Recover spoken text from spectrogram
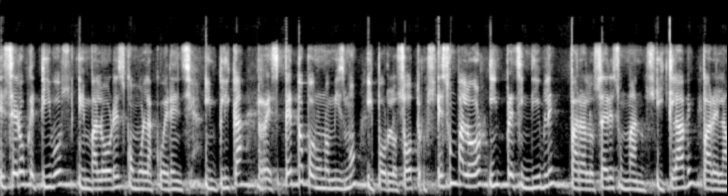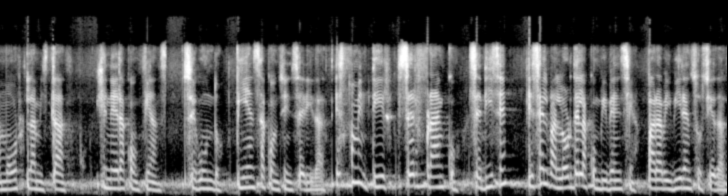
es ser objetivos en valores como la coherencia. Implica respeto por uno mismo y por los otros. Es un valor imprescindible para los seres humanos y clave para el amor, la amistad. Genera confianza. Segundo, piensa con sinceridad. Es no mentir, ser franco. Se dice es el valor de la convivencia para vivir en sociedad.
